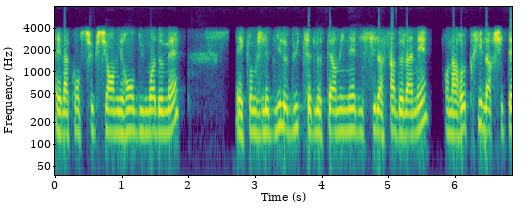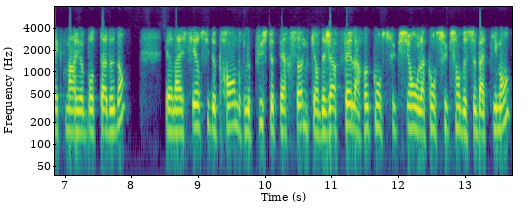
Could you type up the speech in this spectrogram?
et la construction environ du mois de mai. Et comme je l'ai dit, le but c'est de le terminer d'ici la fin de l'année. On a repris l'architecte Mario Botta dedans et on a essayé aussi de prendre le plus de personnes qui ont déjà fait la reconstruction ou la construction de ce bâtiment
